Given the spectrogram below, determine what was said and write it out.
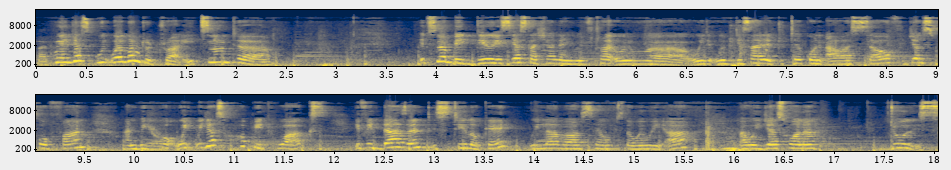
fat. We're just we, we're going to try. It's not. Uh, it's no big deal. It's just a challenge. We've tried we've uh, we, we've decided to take on ourselves just for fun and we, hope we, we just hope it works. If it doesn't it's still okay. We love ourselves the way we are but we just want to do this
